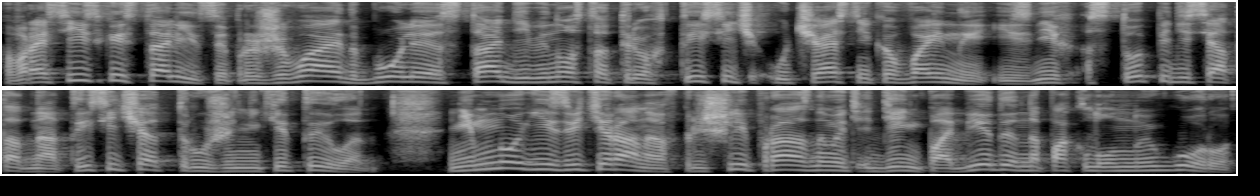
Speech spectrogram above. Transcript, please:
В российской столице проживает более 193 тысяч участников войны, из них 151 тысяча – труженики тыла. Немногие из ветеранов пришли праздновать День Победы на Поклонную гору,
